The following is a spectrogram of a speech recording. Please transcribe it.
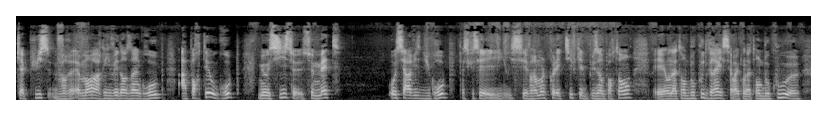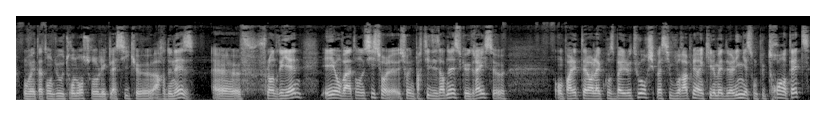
qu'elle puisse vraiment arriver dans un groupe, apporter au groupe, mais aussi se, se mettre au service du groupe parce que c'est vraiment le collectif qui est le plus important. Et on attend beaucoup de Grace. C'est vrai qu'on attend beaucoup euh, on va être attendu au tournant sur les classiques euh, ardennaises euh, flandriennes et on va attendre aussi sur sur une partie des Ardennaises parce que Grace euh, on parlait tout à l'heure de la course by le tour. Je sais pas si vous vous rappelez un kilomètre de la ligne elles sont plus que trois en tête.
